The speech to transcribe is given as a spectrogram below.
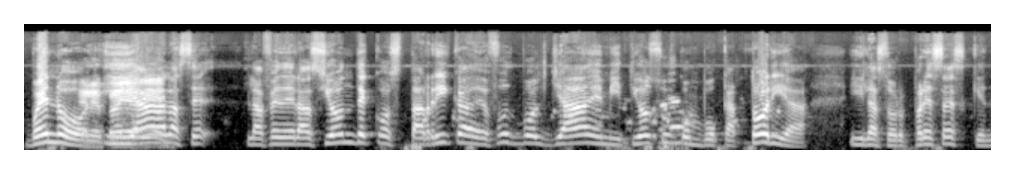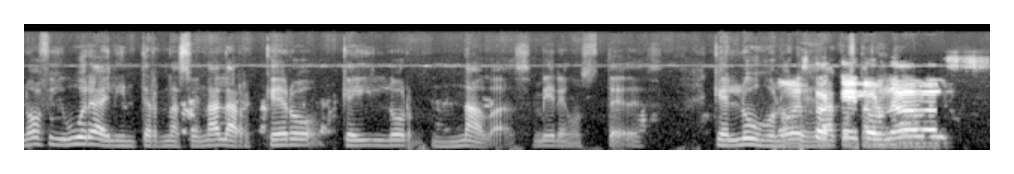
Bueno, y ya la, la, Federación de Costa Rica de Fútbol ya emitió su convocatoria y la sorpresa es que no figura el internacional arquero Keylor Navas. Miren ustedes, qué lujo. No está Keylor Navas,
